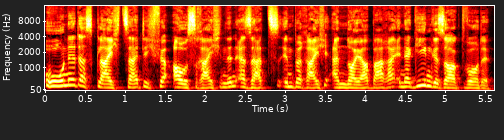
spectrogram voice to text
ohne dass gleichzeitig für ausreichenden Ersatz im Bereich erneuerbarer Energien gesorgt wurde.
